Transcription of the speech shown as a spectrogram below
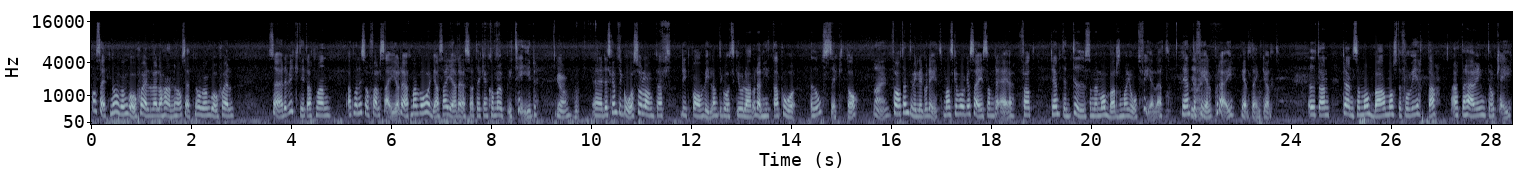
har sett någon gå själv eller han har sett någon gå själv. Så är det viktigt att man, att man i så fall säger det, att man vågar säga det så att det kan komma upp i tid. Ja. Eh, Det ska inte gå så långt att ditt barn vill inte gå till skolan och den hittar på ursäkter Nej. för att inte vilja gå dit. Man ska våga säga som det är. För att det är inte du som är mobbad som har gjort felet. Det är inte Nej. fel på dig helt enkelt. Utan den som mobbar måste få veta att det här är inte okej.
